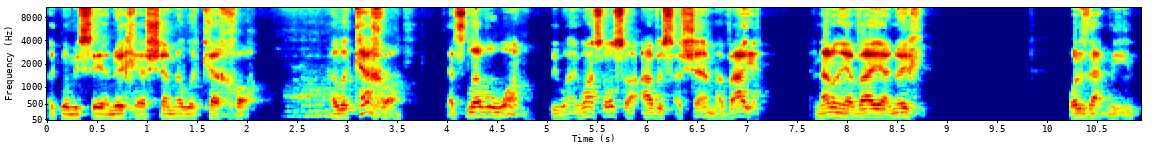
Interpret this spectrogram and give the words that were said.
Like when we say, Anoich Hashem Elekecha. Elekecha, that's level one. We wants also Avis Hashem, Avaya. And not only Avaya, Anoichi. What does that mean?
